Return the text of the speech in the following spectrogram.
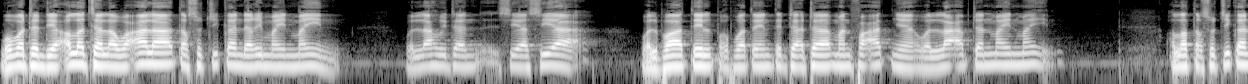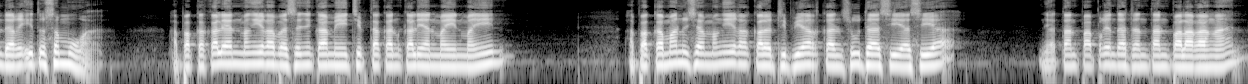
Bahwa dan dia Allah Jalla wa'ala tersucikan dari main-main. Wallahu dan sia-sia wal batil perbuatan yang tidak ada manfaatnya wal la'ab dan main-main Allah tersucikan dari itu semua. Apakah kalian mengira bahasanya kami ciptakan kalian main-main? Apakah manusia mengira kalau dibiarkan sudah sia-sia? Ya, tanpa perintah dan tanpa larangan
